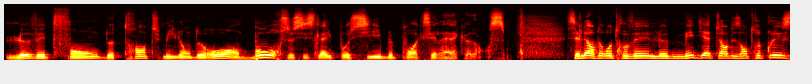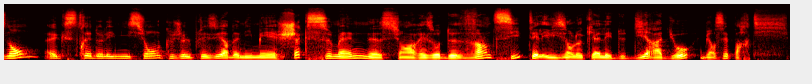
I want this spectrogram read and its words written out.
levée de fonds de 30 millions d'euros en bourse si cela est possible pour accélérer la cadence. C'est l'heure de retrouver le médiateur des entreprises, non? Extrait de l'émission que j'ai le plaisir d'animer chaque semaine sur un réseau de 26 télévisions locales et de 10 radios. Eh bien, c'est parti.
